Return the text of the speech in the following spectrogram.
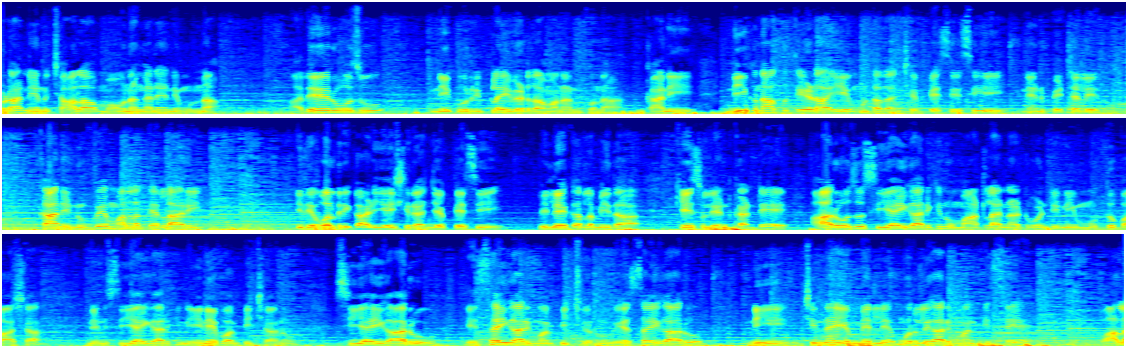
కూడా నేను చాలా మౌనంగానే నేను ఉన్నా. అదే రోజు నీకు రిప్లై పెడదామని అనుకున్నా. కానీ నీకు నాకు తేడా ఏముంటుందని చెప్పేసేసి నేను పెట్టలేదు. కానీ నువ్వే మల్ల తెల్లారి ఇది ఎవరు రికార్డ్ చేసిరు అని చెప్పేసి విలేకరుల మీద కేసులు ఎందుకంటే ఆ రోజు సిఐ గారికి నువ్వు మాట్లాడినటువంటి నీ ముద్దు భాష నేను సిఐ గారికి నేనే పంపించాను. సిఐ గారు ఎస్ఐ గారికి పంపించారు. ఎస్ఐ గారు నీ చిన్న ఎమ్మెల్యే మురళి గారికి పంపిస్తే వాళ్ళ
